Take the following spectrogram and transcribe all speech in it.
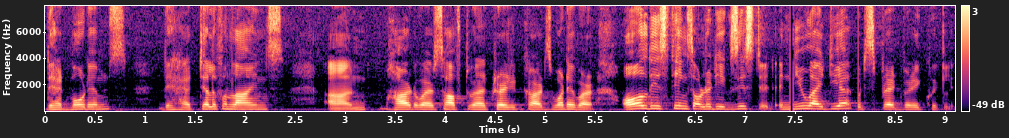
they had modems, they had telephone lines, uh, hardware, software, credit cards, whatever. All these things already existed. A new idea could spread very quickly.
